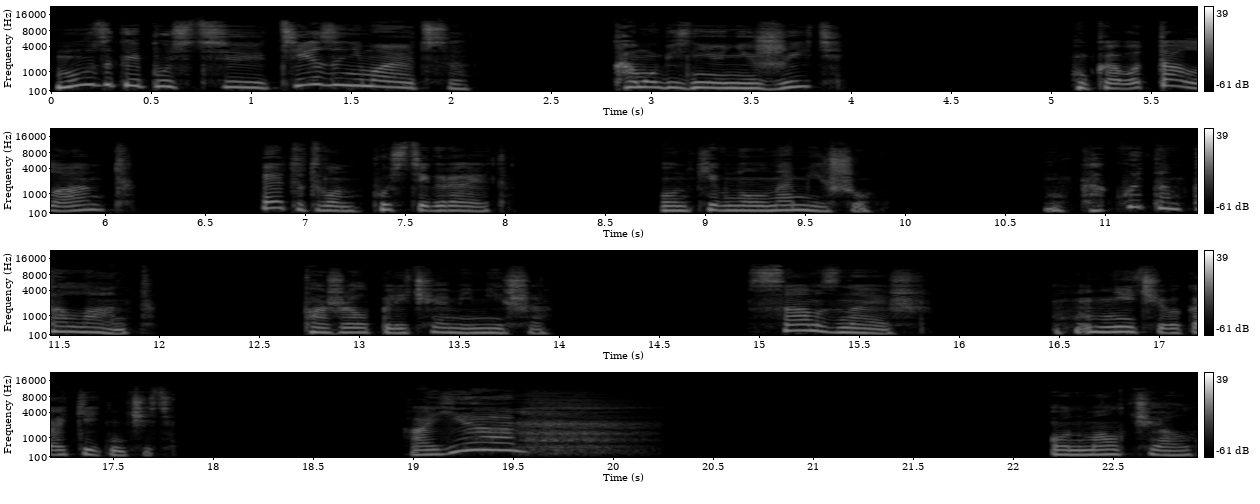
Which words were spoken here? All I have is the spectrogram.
Музыкой пусть э, те занимаются. Кому без нее не жить? У кого талант. Этот вон пусть играет. Он кивнул на Мишу. Какой там талант? Пожал плечами Миша. Сам знаешь, нечего кокетничать. А я... Он молчал.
